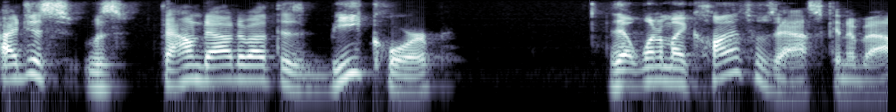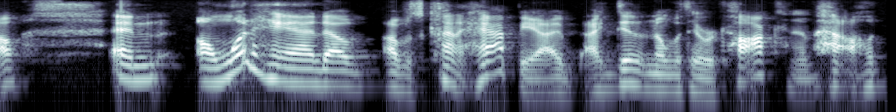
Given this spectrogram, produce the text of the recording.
I just was found out about this B Corp that one of my clients was asking about. And on one hand, I, I was kind of happy. I, I, didn't know what they were talking about.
